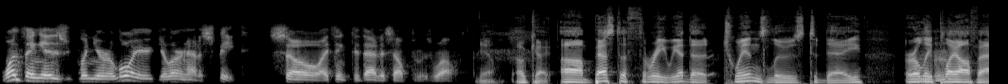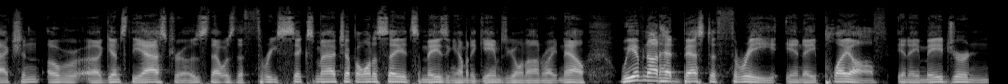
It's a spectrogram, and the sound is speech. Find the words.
one thing is when you're a lawyer, you learn how to speak. So I think that that has helped him as well. Yeah. Okay. Um, best of three. We had the Twins lose today. Early Mhm. playoff action over uh, against the Astros. That was the three six matchup. I want to say it's amazing how many games are going on right now. We have not had best of three in a playoff in a major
